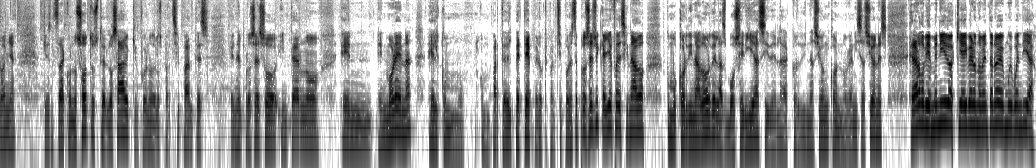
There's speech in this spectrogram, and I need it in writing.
Noroña, quien está con nosotros, usted lo sabe, quien fue uno de los participantes en el proceso interno en, en Morena, él como como parte del PT, pero que participó en este proceso y que ayer fue designado como coordinador de las vocerías y de la coordinación con organizaciones. Gerardo, bienvenido aquí a Ibero 99, muy buen día.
